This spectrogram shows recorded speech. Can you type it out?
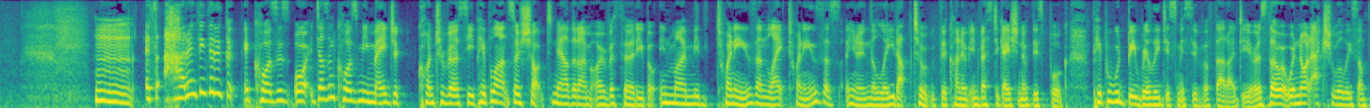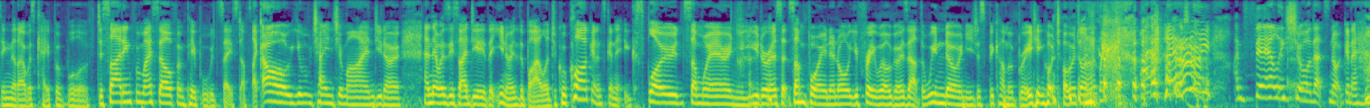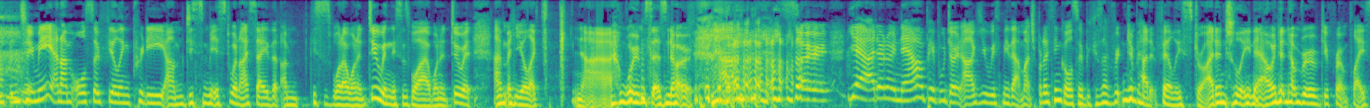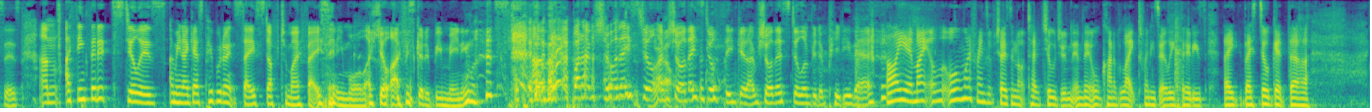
Hmm. It's. I don't think that it, it causes, or it doesn't cause me major controversy. People aren't so shocked now that I'm over thirty, but in my mid twenties and late twenties, as you know, in the lead up to the kind of investigation of this book, people would be really dismissive of that idea, as though it were not actually something that I was capable of deciding for myself. And people would say stuff like, "Oh, you'll change your mind," you know. And there was this idea that you know the biological clock and it's going to explode somewhere in your uterus at some point, and all your free will goes out the window, and you just become a breeding automaton. I was like, actually, I'm fairly sure that's not going to happen to me, and I'm also feeling pretty um, dismissed when I say that I'm. This is what I want to do, and this is why I want to do it. Um, and you're like, nah, womb says no. Um, so yeah, I don't know. Now people don't argue with me that much, but I think also because I've written about it fairly stridently now in a number of different places. Um, I think that it still is. I mean, I guess people don't say stuff to my face anymore, like your life is going to be meaningless. Um, but I'm sure they still. I'm sure they still think it. I'm sure there's still a bit of pity there. Oh yeah, my all my friends have chosen not to have children, and they're all kind of late twenties, early thirties. They they still get the.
